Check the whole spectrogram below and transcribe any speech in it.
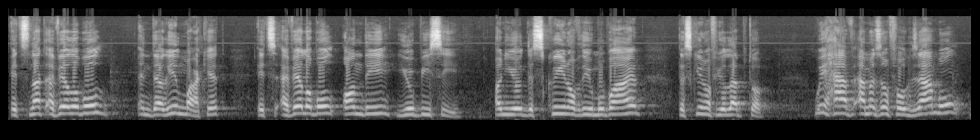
It's not available in the real market, it's available on the UBC, on your, the screen of your mobile, the screen of your laptop. We have Amazon, for example.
